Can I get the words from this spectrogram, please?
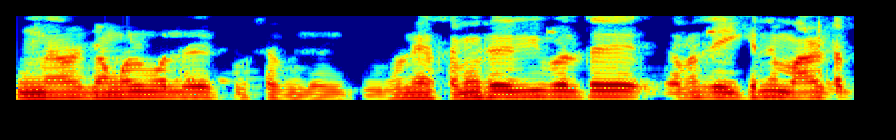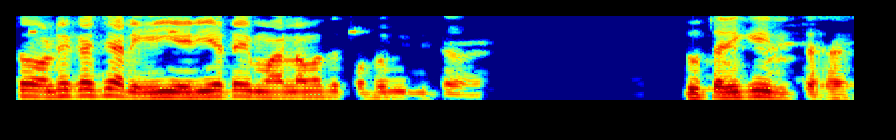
না আমরা জঙ্গলমহলের সামিল মানে সামিল বলতে আমাদের এইখানে মালটা তো অনেক আছে আর এই এরিয়াটাই মাল আমাদের প্রথমেই দিতে হয়। দু তারিখেই দিতে হয়।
